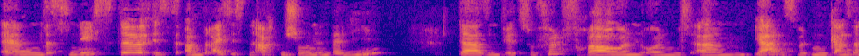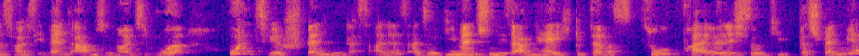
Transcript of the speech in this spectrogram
Ähm, das nächste ist am 30.08. schon in Berlin. Da sind wir zu fünf Frauen und ähm, ja, das wird ein ganz, ganz tolles Event abends um 19 Uhr. Und wir spenden das alles. Also die Menschen, die sagen, hey, ich gebe da was zu, freiwillig, so die, das spenden wir.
